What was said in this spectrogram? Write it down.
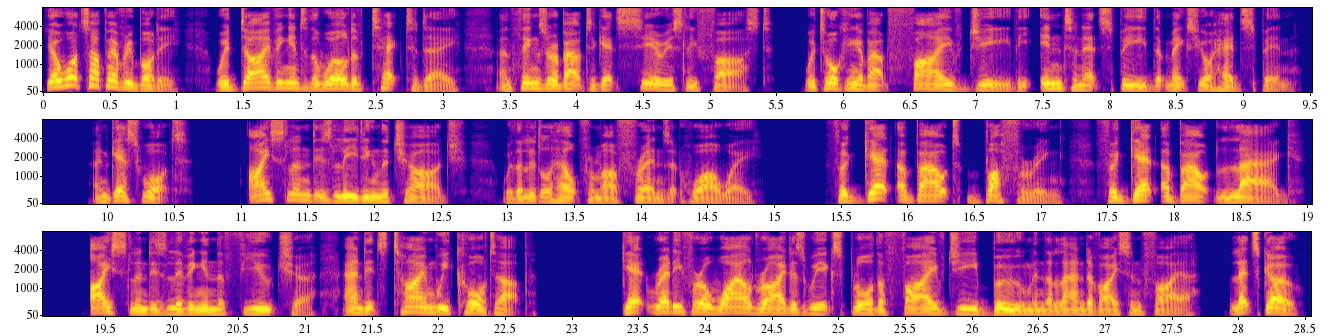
Yo, what's up, everybody? We're diving into the world of tech today, and things are about to get seriously fast. We're talking about 5G, the internet speed that makes your head spin. And guess what? Iceland is leading the charge, with a little help from our friends at Huawei. Forget about buffering, forget about lag. Iceland is living in the future, and it's time we caught up. Get ready for a wild ride as we explore the 5G boom in the land of ice and fire. Let's go!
